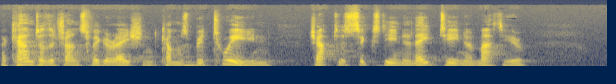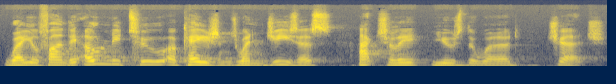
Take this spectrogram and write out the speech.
account of the Transfiguration comes between chapters 16 and 18 of Matthew, where you'll find the only two occasions when Jesus actually used the word church.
